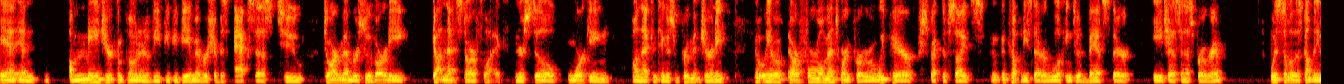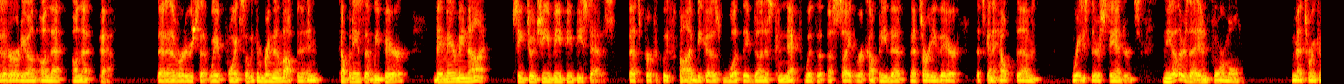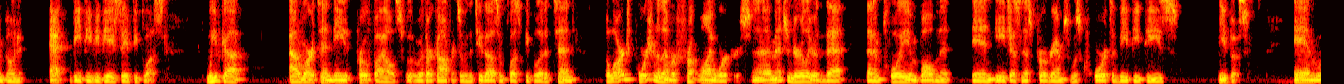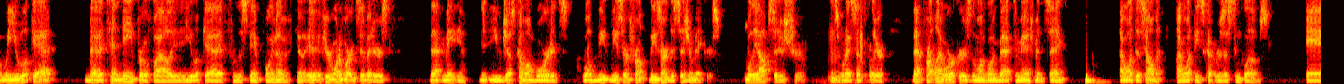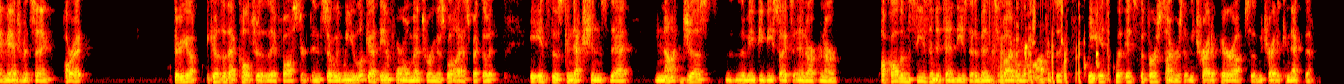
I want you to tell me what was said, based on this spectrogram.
and and a major component of VPPPA membership is access to to our members who have already gotten that star flag and are still working on that continuous improvement journey. You know, we have a, our formal mentoring program, and we pair prospective sites and companies that are looking to advance their EHS&S program with some of those companies that are already on, on that on that path that have already reached that waypoint so we can bring them up. And, and companies that we pair, they may or may not seek to achieve VPP status. That's perfectly fine because what they've done is connect with a, a site or a company that that's already there that's going to help them raise their standards. The other is that informal mentoring component at VPPPA Safety Plus. We've got out of our attendee profiles with, with our conference over the 2,000 plus people that attend, a large portion of them are frontline workers. And I mentioned earlier that that employee involvement in EHS&S programs was core to VPP's ethos. And when you look at that attendee profile, you look at it from the standpoint of you know, if you're one of our exhibitors that may you, know, you just come on board, it's well these are front these aren't decision makers. Well, the opposite is true. That's mm-hmm. what I said earlier. That frontline worker is the one going back to management and saying, "I want this helmet. I want these cut resistant gloves and management saying, all right, there you go, because of that culture that they fostered. And so when you look at the informal mentoring as well aspect of it, it's those connections that not just the VPP sites and our, and our I'll call them seasoned attendees that have been to five or more conferences. It's the it's the first timers that we try to pair up so that we try to connect them.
